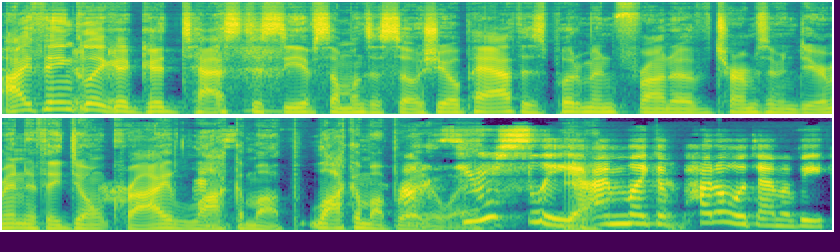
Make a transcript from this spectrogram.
I think like a good test to see if someone's a sociopath is put them in front of terms of endearment. And if they don't cry, lock them up. Lock them up right away. seriously, I'm like a puddle with that movie.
